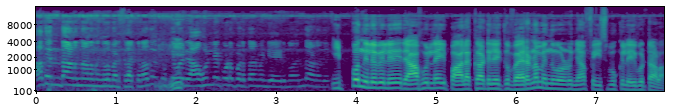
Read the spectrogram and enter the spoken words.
അതെന്താണെന്നാണ് നിങ്ങൾ മനസ്സിലാക്കുന്നത്? അത് കൃത്യമായി രാഹുലിനെ കൂടെ പെടുത്താൻ വേണ്ടിയായിരുന്നു. എന്താണ് ഇപ്പൊ നിലവിൽ രാഹുലിനെ ഈ പാലക്കാട്ടിലേക്ക് വരണം എന്ന് പറഞ്ഞു ഞാൻ ഫേസ്ബുക്കിൽ ആളാ.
